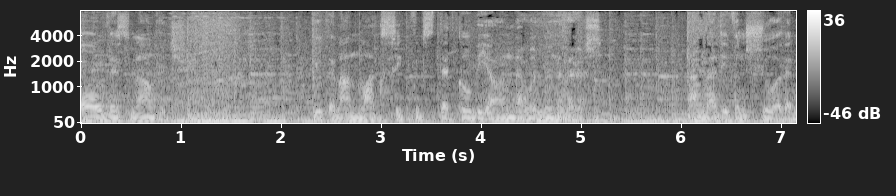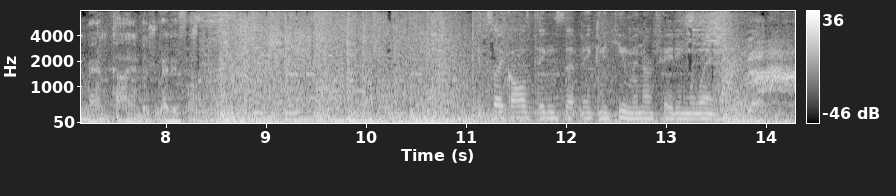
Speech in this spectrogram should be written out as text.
All this knowledge, you can unlock secrets that go beyond our universe. I'm not even sure that mankind is ready for it. It's like all things that make me human are fading away.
